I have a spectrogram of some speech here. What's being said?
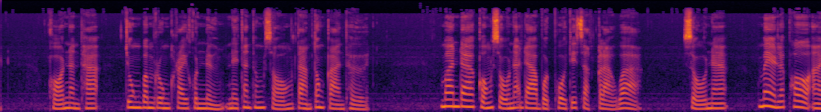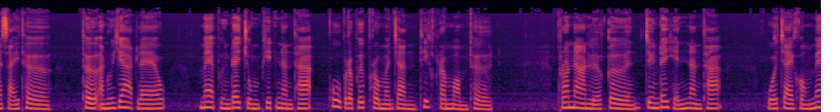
ด ขอนันทะจงบำรุงใครคนหนึ่งในท่านทั้งสองตามต้องการเถิด มารดาของโสนดาบทโพธิสัตว์กล่าวว่า โสนะ แม่และพ่ออาศัยเธอ เธออนุญาตแล้ว แม่พึงได้จุมพิษนันทะผู้ประพฤติพรหมจรรย์ที่กระหม่อมเถิด เพราะนานเหลือเกินจึงได้เห็นนันทะ หัวใจของแม่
